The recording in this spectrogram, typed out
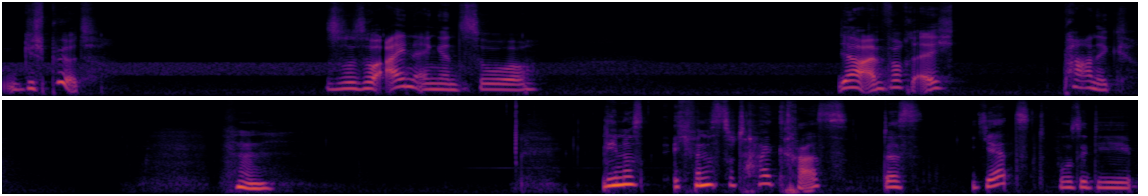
gespürt. so, so einengend, so. Ja, einfach echt Panik. Hm. Linus, ich finde es total krass, dass jetzt, wo sie die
